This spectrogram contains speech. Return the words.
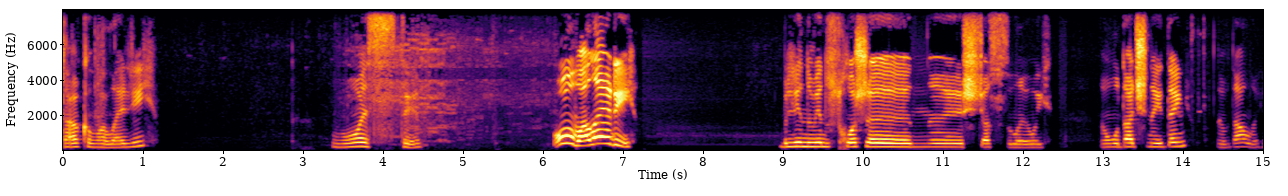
Так, Валерій. Ось ти. О, Валерій! Блін, він схоже нещасливий. На удачний день невдалий.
